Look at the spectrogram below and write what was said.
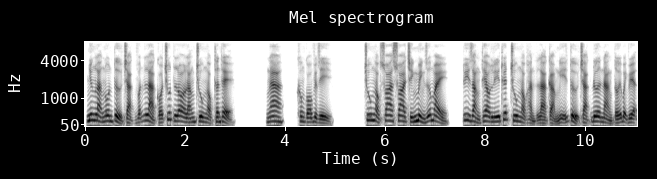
Nhưng là nôn tử trạc vẫn là có chút lo lắng Chu Ngọc thân thể. Nga, không có việc gì. Chu Ngọc xoa xoa chính mình giữa mày, tuy rằng theo lý thuyết Chu Ngọc hẳn là cảm nghĩ tử trạc đưa nàng tới bệnh viện,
